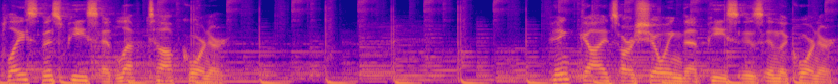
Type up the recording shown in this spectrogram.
Place this piece at left top corner. Pink guides are showing that piece is in the corner.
